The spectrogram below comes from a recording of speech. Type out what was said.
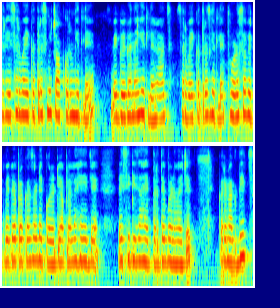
तर हे सर्व एकत्रच मी चॉप करून घेतले वेगवेगळं नाही घेतलेलं आज. सर्व एकत्रच घेतले. थोडंसं वेगवेगळ्या प्रकारचं डेकोरेटिव्ह आपल्याला हे जे रेसिपीज आहेत तर ते बनवायचे कारण अगदीच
